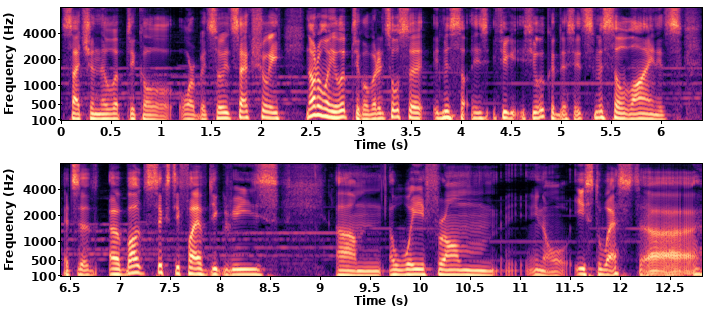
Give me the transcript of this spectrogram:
such an elliptical orbit. So it's actually not only elliptical, but it's also if you if you look at this, it's misaligned. It's it's a, about 65 degrees um, away from you know east-west. Uh,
